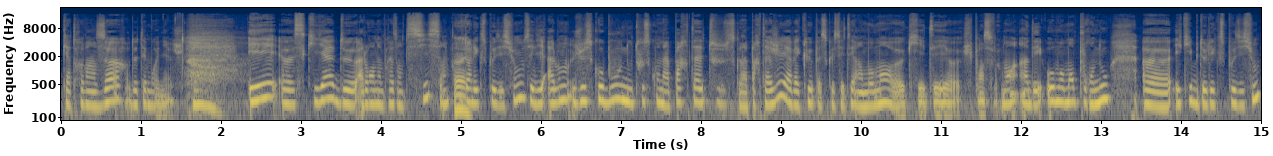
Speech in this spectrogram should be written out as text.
80 heures de témoignages. Et euh, ce qu'il y a de. Alors, on en présente six hein, dans l'exposition. On s'est dit, allons jusqu'au bout, nous, tout ce qu'on a, a, partagé avec eux, parce que c'était un moment euh, qui était, euh, je pense, vraiment un des hauts moments pour nous, équipe de l'exposition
